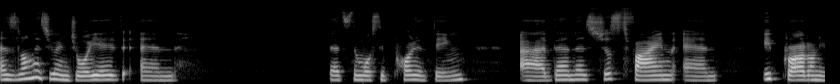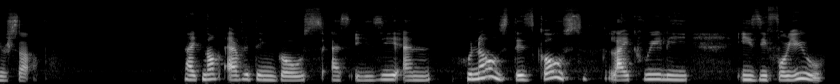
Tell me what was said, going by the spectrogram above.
as long as you enjoy it and that's the most important thing uh, then that's just fine and be proud on yourself. Like not everything goes as easy and who knows this goes like really easy for you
